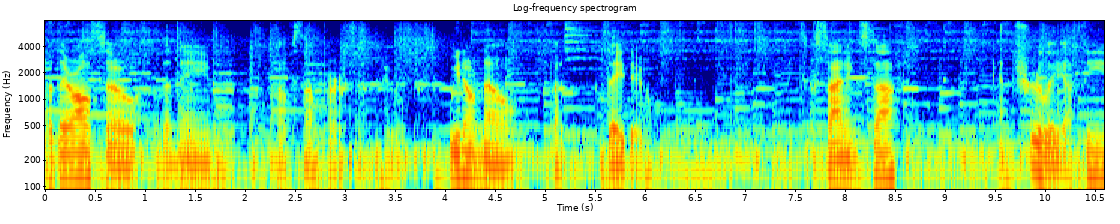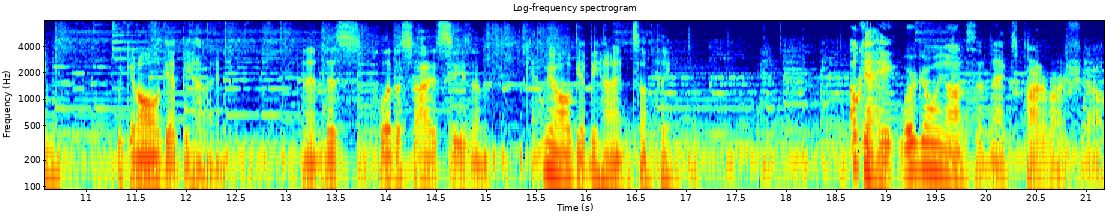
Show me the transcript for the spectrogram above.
but they're also the name of some person who we don't know, but they do. It's exciting stuff, and truly a theme we can all get behind. And in this politicized season, can't we all get behind something? Okay, we're going on to the next part of our show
